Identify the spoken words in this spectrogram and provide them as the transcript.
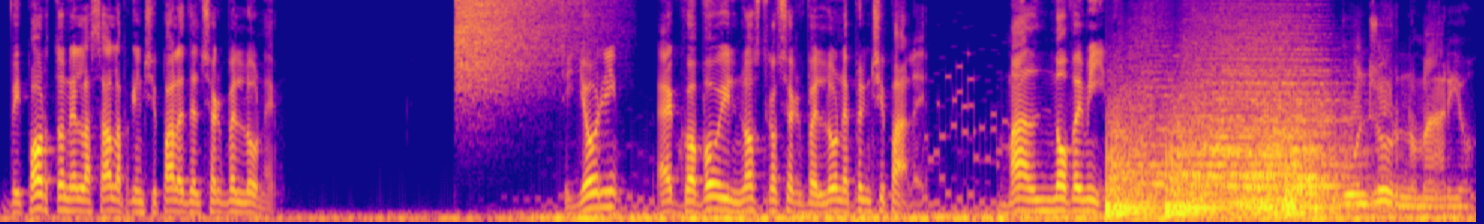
vi porto nella sala principale del cervellone. Signori, ecco a voi il nostro cervellone principale. Mal 9000. Buongiorno Mario.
